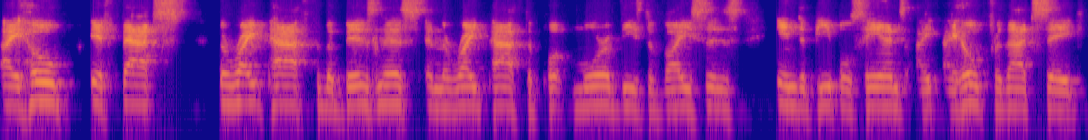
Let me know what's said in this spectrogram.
i hope if that's the right path for the business and the right path to put more of these devices into people's hands. I, I hope for that sake,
